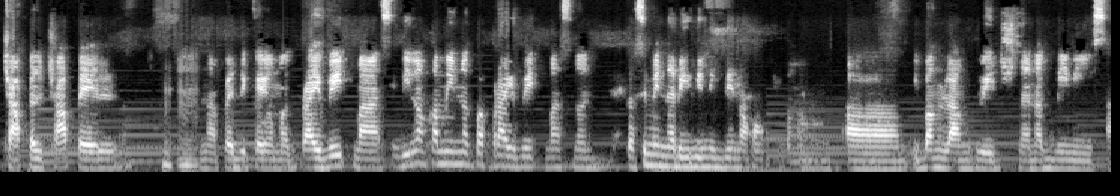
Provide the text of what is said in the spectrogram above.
chapel-chapel mm-hmm. na pwede kayong mag-private mass. Hindi lang kami nagpa-private mass noon kasi may naririnig din ako uh, ibang language na nagminisa.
